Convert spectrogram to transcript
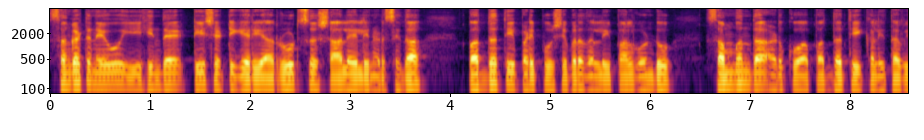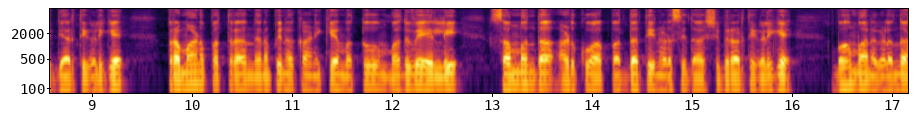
ಸಂಘಟನೆಯು ಈ ಹಿಂದೆ ಟಿ ಶೆಟ್ಟಿಗೇರಿಯ ರೂಟ್ಸ್ ಶಾಲೆಯಲ್ಲಿ ನಡೆಸಿದ ಪದ್ಧತಿ ಪಡಿಪು ಶಿಬಿರದಲ್ಲಿ ಪಾಲ್ಗೊಂಡು ಸಂಬಂಧ ಅಡುಕುವ ಪದ್ಧತಿ ಕಲಿತ ವಿದ್ಯಾರ್ಥಿಗಳಿಗೆ ಪ್ರಮಾಣ ಪತ್ರ ನೆನಪಿನ ಕಾಣಿಕೆ ಮತ್ತು ಮದುವೆಯಲ್ಲಿ ಸಂಬಂಧ ಅಡುಕುವ ಪದ್ಧತಿ ನಡೆಸಿದ ಶಿಬಿರಾರ್ಥಿಗಳಿಗೆ ಬಹುಮಾನಗಳನ್ನು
